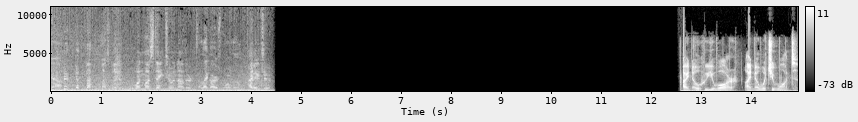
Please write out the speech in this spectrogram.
Yeah. One Mustang to another. I like ours more though. I do too. I know who you are. I know what you want.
